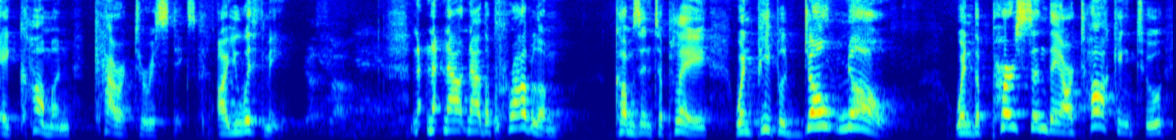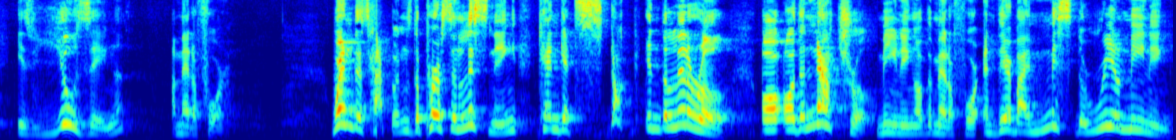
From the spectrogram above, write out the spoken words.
a common characteristics. Are you with me? Yes, Now, now, now, the problem comes into play when people don't know when the person they are talking to is using a metaphor. When this happens, the person listening can get stuck in the literal or, or the natural meaning of the metaphor and thereby miss the real meaning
